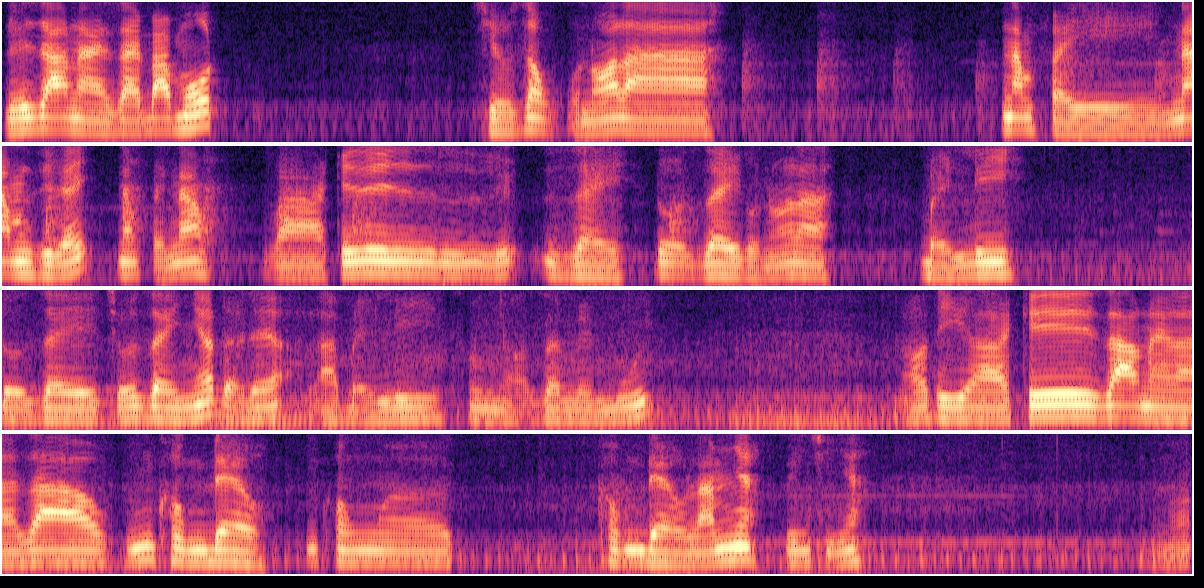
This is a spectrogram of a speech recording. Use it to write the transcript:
lưới dao này dài 31 chiều rộng của nó là 5,5 gì đấy 5,5 và cái dày độ dày của nó là 7 ly. Độ dày chỗ dày nhất ở đây là 7 ly xong nhỏ dần về mũi đó thì à, cái dao này là dao cũng không đều cũng không ờ, không đều lắm nhá quý anh chị nhé đó.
